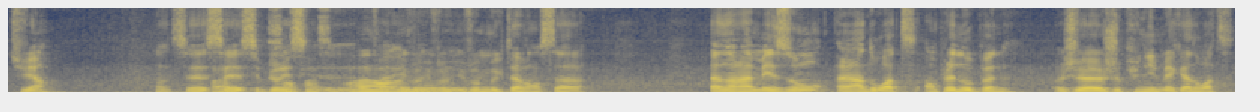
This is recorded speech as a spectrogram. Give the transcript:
Tu viens? C'est Ouais, plus risqué. face. Ouais, Enfin, non, il, vaut, il il mieux que t'avances à. Un dans la maison, un à droite, en pleine open. Je, je punis le mec à droite.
